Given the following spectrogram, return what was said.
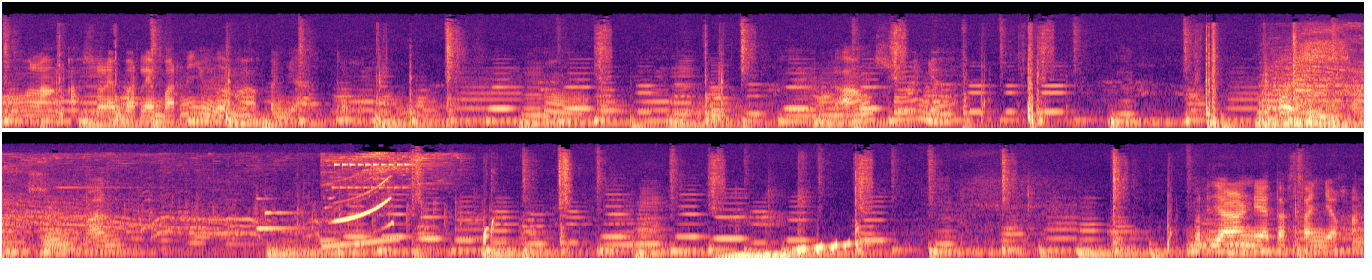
Mau langkah selebar-lebarnya juga nggak akan jatuh no. Langsung aja Push langsung kan Berjalan di atas tanjakan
